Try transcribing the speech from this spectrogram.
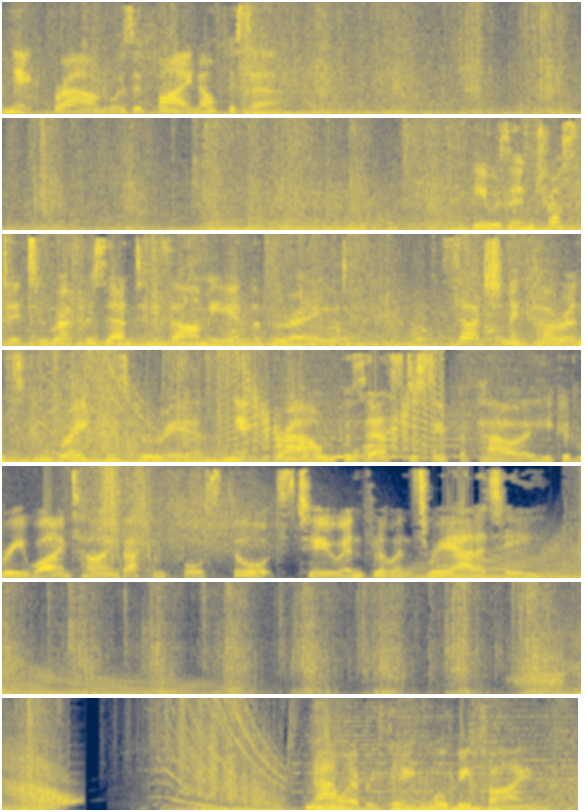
Nick Brown was a fine officer. He was entrusted to represent his army in the parade. Such an occurrence can break his career. Nick Brown possessed a superpower he could rewind time back and force thoughts to influence reality. Now everything will be fine.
